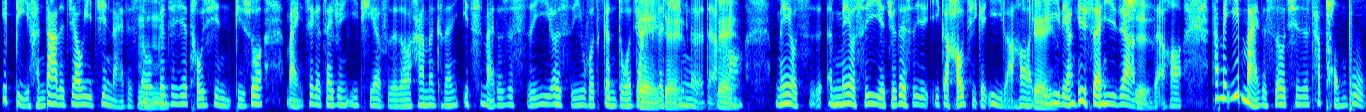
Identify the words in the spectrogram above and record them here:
一笔很大的交易进来的时候，跟这些投信，比如说买这个债券 ETF 的时候，他们可能一次买都是十亿、二十亿或者更多这样的金额的哈。没有十，没有十亿也绝对是一个好几个亿了哈，一亿、两亿、三亿这样子的哈。他们一买的时候，其实他同步。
